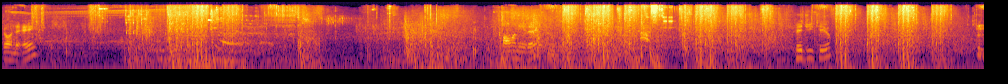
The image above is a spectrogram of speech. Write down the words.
Going to A. A. Pidgey 2.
